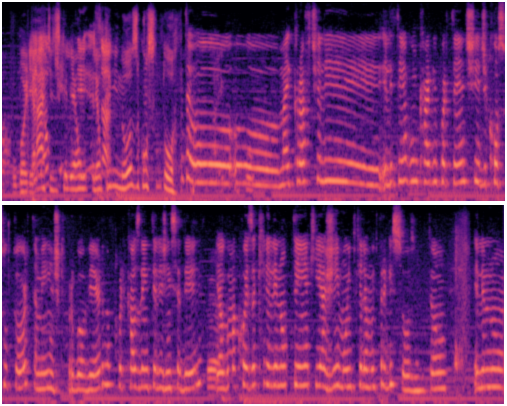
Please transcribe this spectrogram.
o Moriarty é diz que ele é um, Ele- ele é um criminoso consultor. Então, o, o Mycroft, ele, ele tem algum cargo importante de consultor também, acho que pro governo, por causa da inteligência dele. É. E alguma coisa que ele não tenha que agir muito, que ele é muito preguiçoso. Então, ele não,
